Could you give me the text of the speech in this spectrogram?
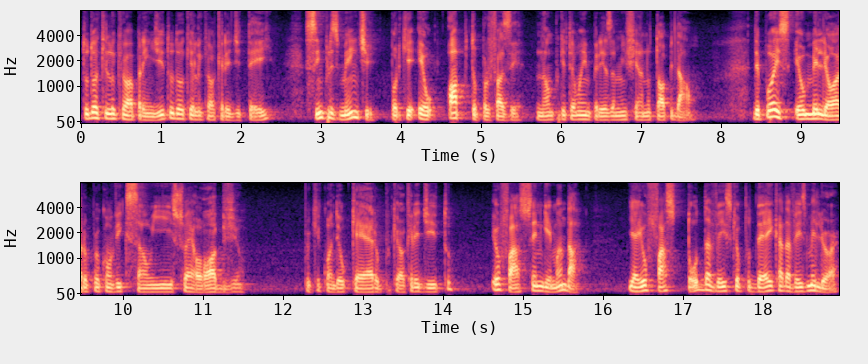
Tudo aquilo que eu aprendi, tudo aquilo que eu acreditei, simplesmente porque eu opto por fazer, não porque tem uma empresa me enfiando top-down. Depois, eu melhoro por convicção, e isso é óbvio. Porque quando eu quero, porque eu acredito, eu faço sem ninguém mandar. E aí eu faço toda vez que eu puder e cada vez melhor.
